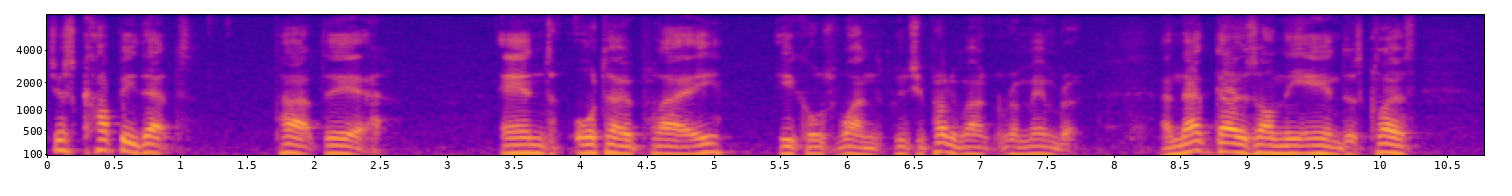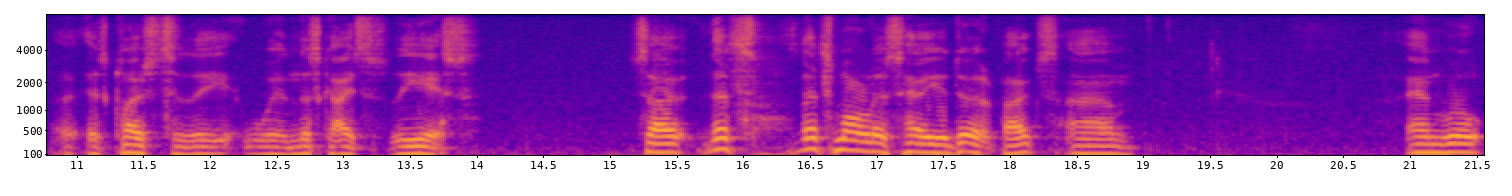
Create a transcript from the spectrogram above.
just copy that part there and autoplay equals one because you probably won't remember it. And that goes on the end as close uh, as close to the well, in this case the S. So that's that's more or less how you do it, folks. Um, and we'll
